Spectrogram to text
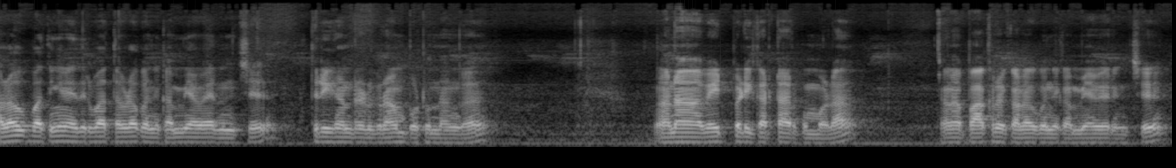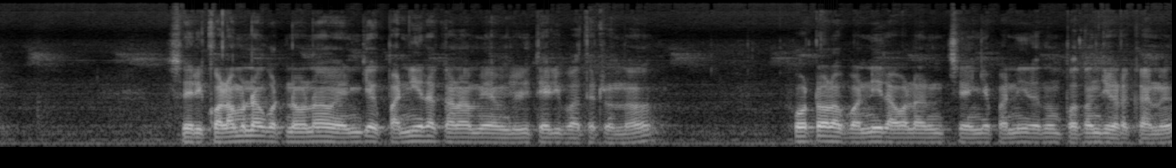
அளவு பார்த்திங்கன்னா எதிர்பார்த்த விட கொஞ்சம் கம்மியாகவே இருந்துச்சு. த்ரீ ஹண்ட்ரட் கிராம் போட்டிருந்தாங்க. ஆனால் வெயிட் படி கரெக்டாக இருக்கும் போல். ஆனால் பார்க்குறக்கு அளவு கொஞ்சம் கம்மியாகவே இருந்துச்சு. சரி குழம்புனா கொட்டினோன்னா எங்கே பன்னீரை காணாமே அப்படின்னு சொல்லி தேடி பார்த்துட்டு இருந்தோம். ஃபோட்டோவில் பன்னீர் அவ்வளோ இருந்துச்சு. எங்கே பன்னீர் எதுவும் புதஞ்சு கிடக்கான்னு.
